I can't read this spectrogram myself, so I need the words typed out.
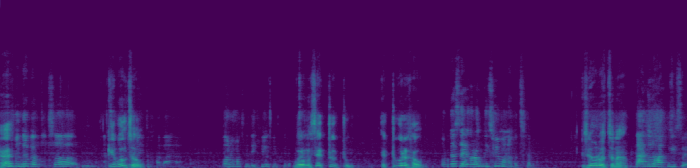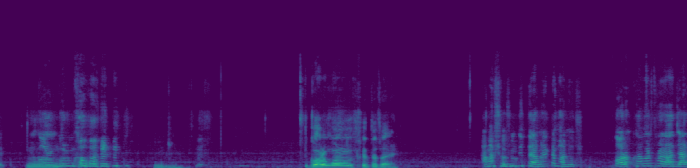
হ্যাঁ? সুন্দর করে বলছো। কি বলছো? গরম আছে দেখিও কিন্তু। গরম আছে একটু একটু একটু করে খাও। ওর কাছে গরম কিছুই মনে হচ্ছে না। কিছু মনে হচ্ছে না? দাদুর হাত নিছে গরম গরম খাবার। গরম গরম খেতে চায়। আমার শ্বশুর কিন্তু এমন একটা মানুষ গরম খাবার ছাড়া যার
